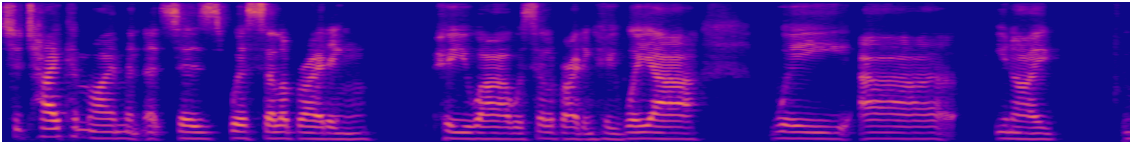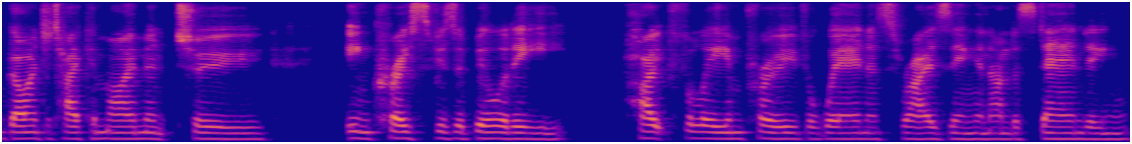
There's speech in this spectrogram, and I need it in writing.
to take a moment that says we're celebrating who you are we're celebrating who we are we are you know going to take a moment to increase visibility hopefully improve awareness raising and understanding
